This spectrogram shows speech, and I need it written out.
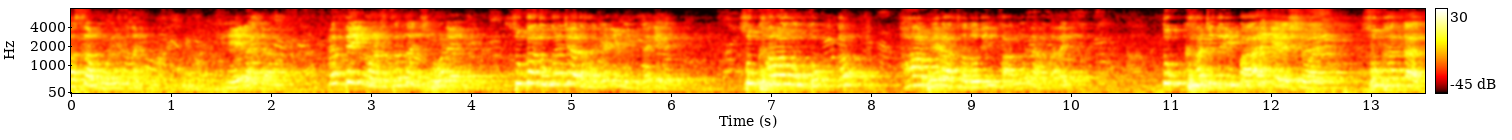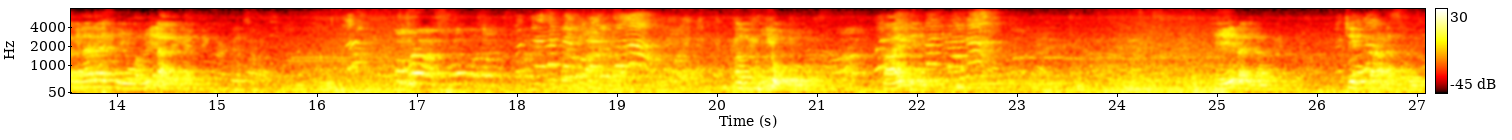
असं मुळीच नाही हे राजा प्रत्येक माणसाचं जीवन सुख दुःखाच्या धाग्याने विकलं गेले. सुखावरून दुःख हा भेरा सदोदी चालू राहणार आहे. दुःखाची तरी पार केल्याशिवाय सुखाचा किनारा केव्हाही लागेल अगदी योग्य. काय ते? हे राजा चिंता नसेल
